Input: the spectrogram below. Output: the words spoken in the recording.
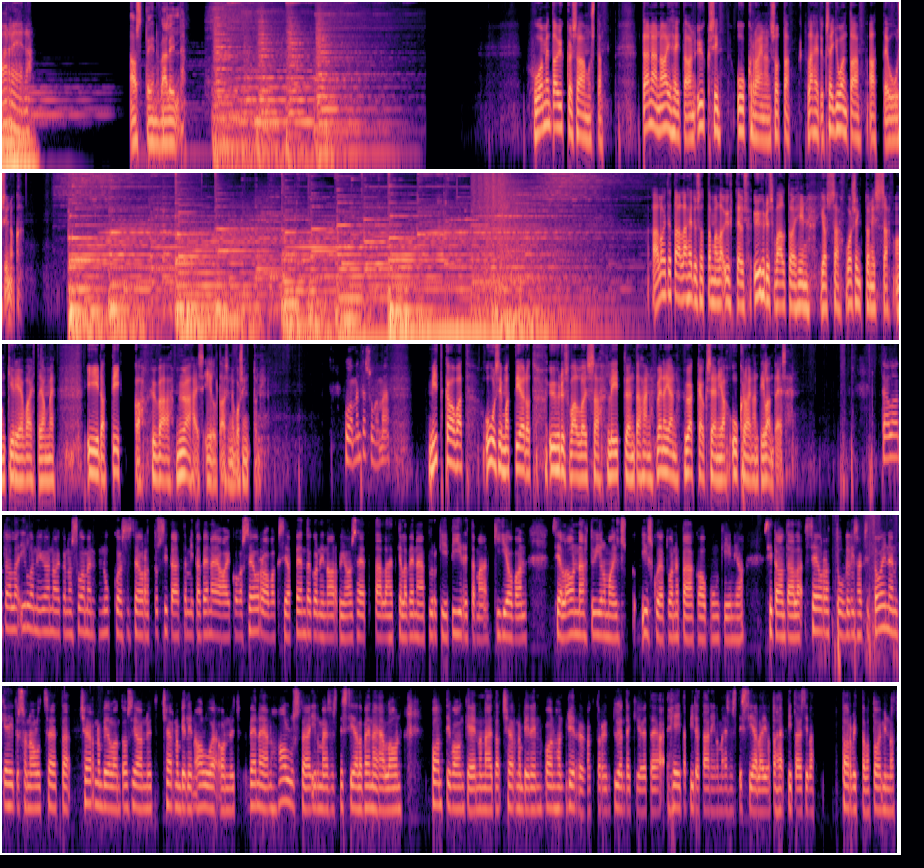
Areena. Asteen välillä. Huomenta ykkösaamusta. Tänään aiheita on yksi, Ukrainan sota. Lähetyksen juontaa Atte Uusinoka. Aloitetaan lähetys ottamalla yhteys Yhdysvaltoihin, jossa Washingtonissa on kirjeenvaihtajamme Iida Tikka. Hyvää myöhäisiltaa sinne Washingtoniin. Huomenta Suomeen. Mitkä ovat uusimmat tiedot Yhdysvalloissa liittyen tähän Venäjän hyökkäykseen ja Ukrainan tilanteeseen? Täällä on täällä illan yön aikana Suomen nukkuessa seurattu sitä, että mitä Venäjä aikoo seuraavaksi. Ja Pentagonin arvio on se, että tällä hetkellä Venäjä pyrkii piirittämään Kiovan. Siellä on nähty ilmaiskuja tuonne pääkaupunkiin ja sitä on täällä seurattu. Lisäksi toinen kehitys on ollut se, että Chernobyl on tosiaan nyt, Chernobylin alue on nyt Venäjän hallussa ja ilmeisesti siellä Venäjällä on panttivankeina näitä Chernobylin vanhan ydinreaktorin työntekijöitä ja heitä pidetään ilmeisesti siellä, jota he pitäisivät tarvittavat toiminnot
